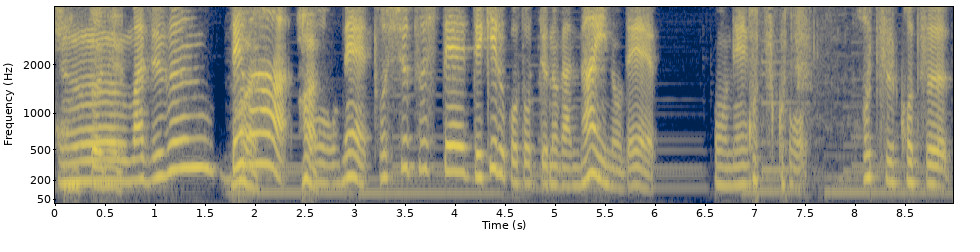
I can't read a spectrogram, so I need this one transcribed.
本当に。うんまあ自分では、はいはいこうね、突出してできることっていうのがないので、もうね、コツコツ。コツコツ、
